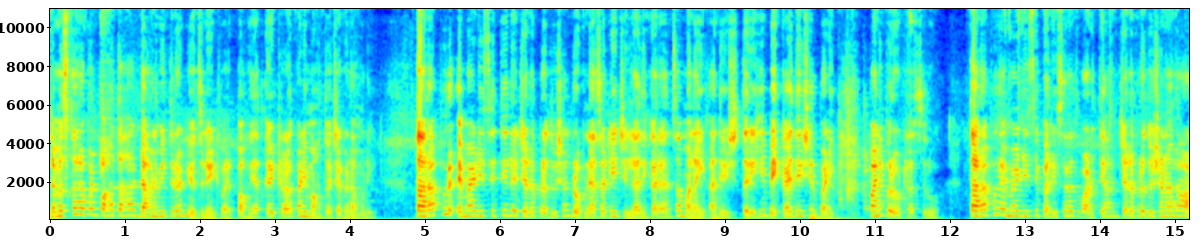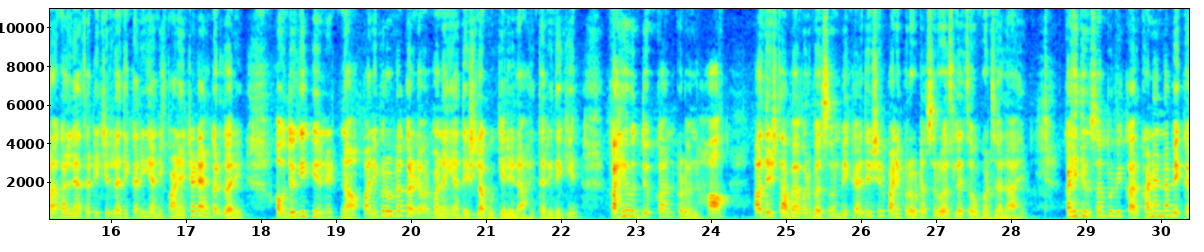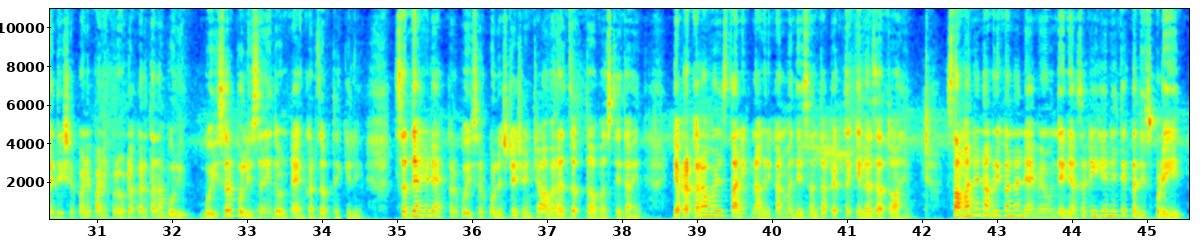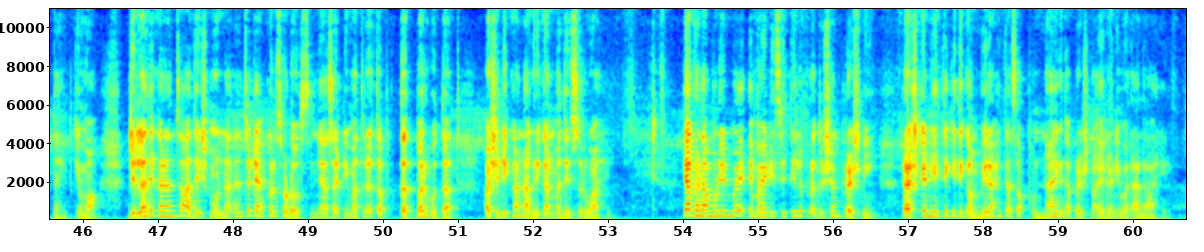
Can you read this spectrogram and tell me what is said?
नमस्कार आपण पाहत आहात डहाण मित्र न्यूज नेटवर्क. पाहुयात काही ठळक आणि महत्त्वाच्या घडामोडी. तारापूर एम आय डी सीतील जलप्रदूषण रोखण्यासाठी जिल्हाधिकाऱ्यांचा मनाई आदेश तरीही बेकायदेशीरपणे पाणी पुरवठा सुरू. Tarapur M I D C परिसरात वाढत्या जलप्रदूषणाला आळा घालण्यासाठी जिल्हाधिकारी यांनी पाण्याच्या टँकरद्वारे औद्योगिक युनिटना पाणीपुरवठा करण्यावर मनाई आदेश लागू केलेला आहे. तरी देखील काही उद्योगांकडून हा आदेश ताब्यावर बसवून बेकायदेशीर पाणीपुरवठा सुरू असल्याचं उघड झालं आहे. काही दिवसांपूर्वी कारखान्यांना बेकायदेशीरपणे पाणीपुरवठा करताना बोरी बोईसर पोलिसांनी दोन टँकर जप्त केले. सध्या हे टँकर बोईसर पोलीस स्टेशनच्या आवारात जप्त अवस्थेत आहेत. या प्रकारामुळे स्थानिक नागरिकांमध्ये संताप व्यक्त केला जातो आहे. सामान्य नागरिकांना न्याय मिळवून देण्यासाठी हे नेते कधीच पुढे येत नाहीत किंवा जिल्हाधिकाऱ्यांचा आदेश मोडणाऱ्यांचे टँकर सोडवण्यासाठी मात्र तप तत्पर होतात अशी टीका नागरिकांमध्ये सुरू आहे. या घडामोडींमुळे एम आय डी सीतील प्रदूषण प्रश्नी राजकीय नेते किती गंभीर आहेत असा पुन्हा एकदा प्रश्न ऐरणीवर आला आहे.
